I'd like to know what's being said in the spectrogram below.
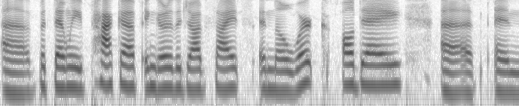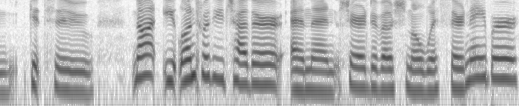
Uh, but then we pack up and go to the job sites, and they'll work all day uh, and get to not eat lunch with each other and then share a devotional with their neighbor,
